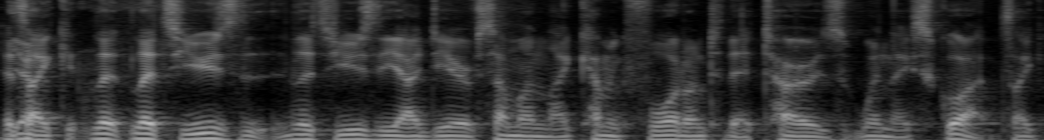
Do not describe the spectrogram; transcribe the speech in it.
It's yep. like let, let's use the, let's use the idea of someone like coming forward onto their toes when they squat. It's like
